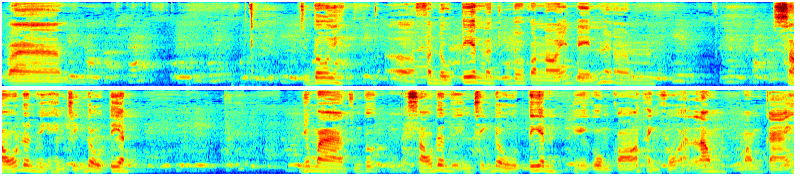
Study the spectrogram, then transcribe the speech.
Và chúng tôi ở phần đầu tiên là chúng tôi còn nói đến um, 6 đơn vị hành chính đầu tiên. Nhưng mà chúng tôi 6 đơn vị hành chính đầu tiên thì gồm có thành phố Hạ Long, Móng Cái,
